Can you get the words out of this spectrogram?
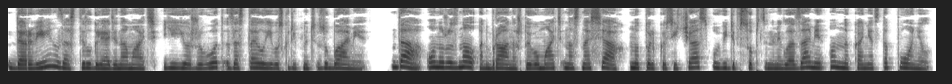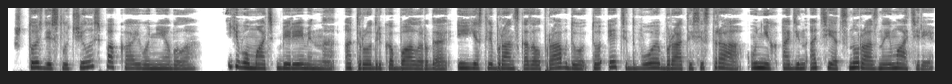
Дарвейн застыл, глядя на мать. Ее живот заставил его скрипнуть зубами. Да, он уже знал от Брана, что его мать на сносях, но только сейчас, увидев собственными глазами, он наконец-то понял, что здесь случилось, пока его не было. Его мать беременна от Родрика Балларда, и если Бран сказал правду, то эти двое брат и сестра, у них один отец, но разные матери,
